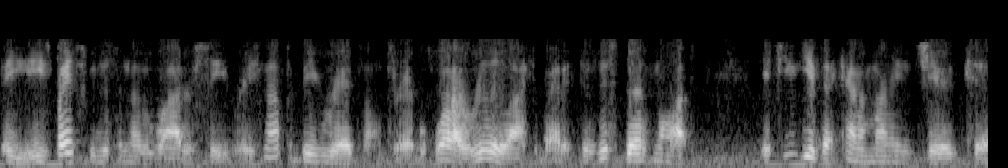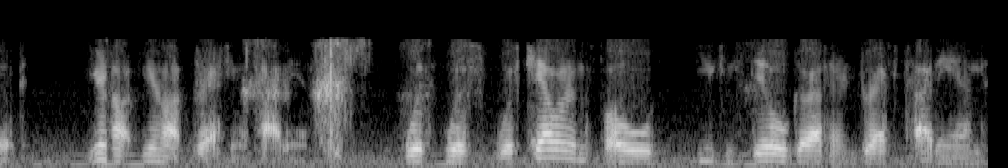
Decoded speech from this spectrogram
he, he's basically just another wide receiver. He's not the big red zone threat. But what I really like about it is this does not. If you give that kind of money to Jared Cook, you're not you're not drafting a tight end. With with with Keller in the fold, you can still go out there and draft a tight end,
